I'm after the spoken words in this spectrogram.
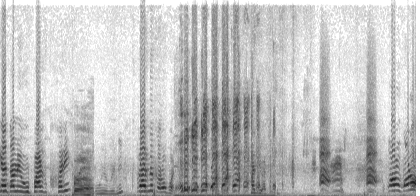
કે તમે ઉપર ખરી પ્રયત્ન કરવો પડે. સાચી વાત છે ઉપાડો ઉપાડો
